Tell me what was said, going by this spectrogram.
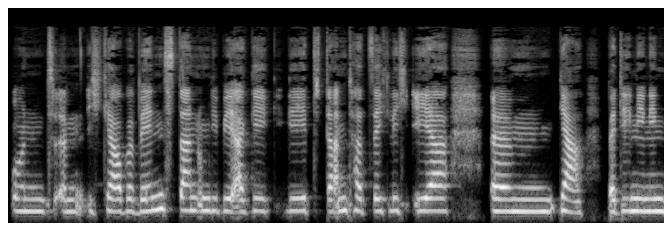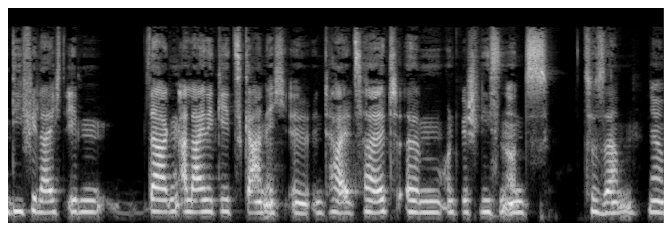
Und ähm, ich glaube, wenn es dann um die BAG geht, dann tatsächlich eher ähm, ja bei denjenigen, die vielleicht eben sagen, alleine geht's gar nicht in, in Teilzeit ähm, und wir schließen uns zusammen. Ja.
